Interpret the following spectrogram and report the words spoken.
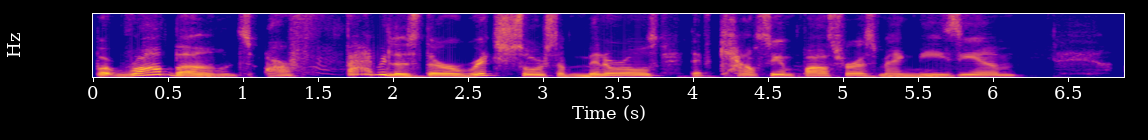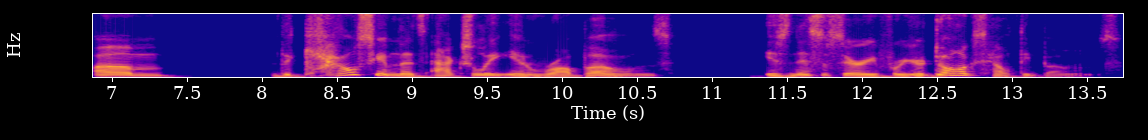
But raw bones are fabulous. They're a rich source of minerals. They have calcium, phosphorus, magnesium. Um, the calcium that's actually in raw bones is necessary for your dog's healthy bones.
